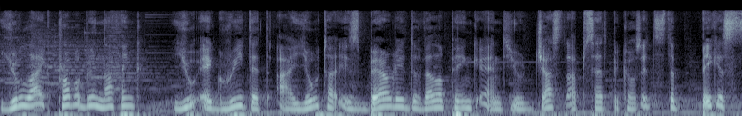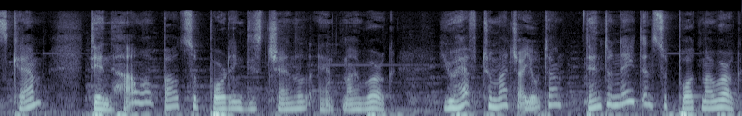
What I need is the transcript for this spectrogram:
You like probably nothing? You agree that IOTA is barely developing and you're just upset because it's the biggest scam? Then how about supporting this channel and my work? You have too much IOTA? Then donate and support my work.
